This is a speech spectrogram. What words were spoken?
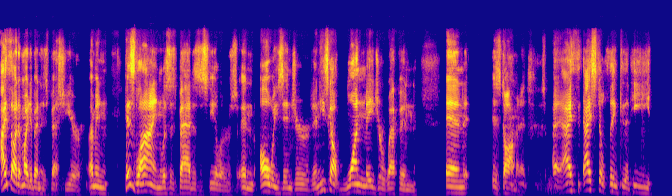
I thought it might have been his best year. I mean, his line was as bad as the Steelers and always injured, and he's got one major weapon and is dominant. I I, I still think that he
